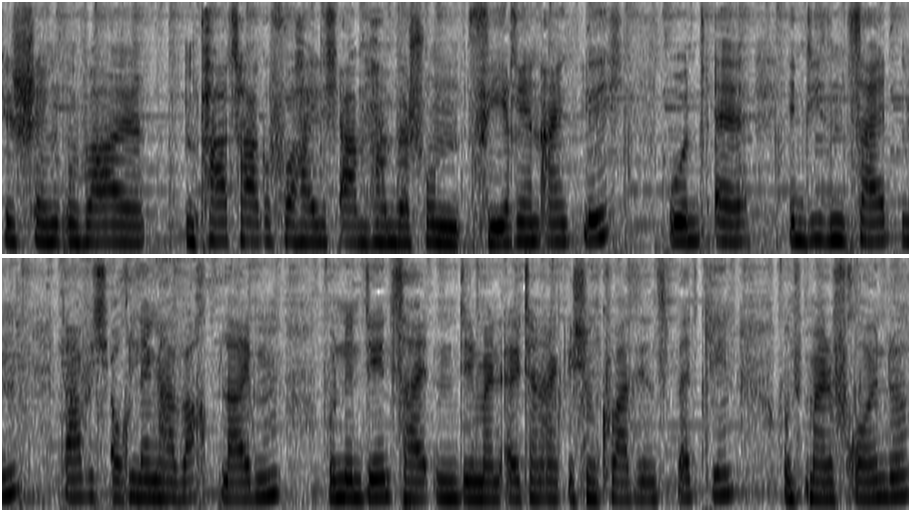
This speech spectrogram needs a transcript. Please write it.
Geschenken, weil ein paar Tage vor Heiligabend haben wir schon Ferien eigentlich und äh, in diesen Zeiten darf ich auch länger wach bleiben und in den Zeiten, in denen meine Eltern eigentlich schon quasi ins Bett gehen und meine Freunde,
